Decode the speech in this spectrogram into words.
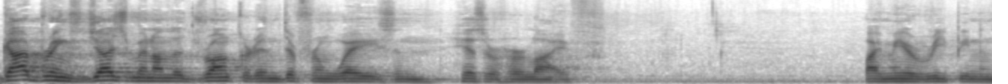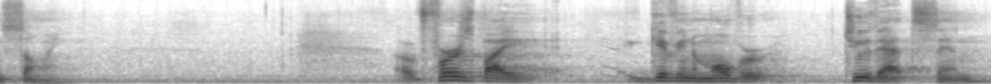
God brings judgment on the drunkard in different ways in his or her life by mere reaping and sowing. Uh, first, by giving them over to that sin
